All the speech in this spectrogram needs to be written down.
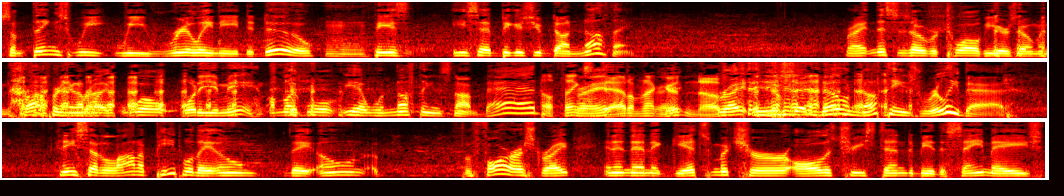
some things we we really need to do Mm-hmm. because he said because you've done nothing. Right, and this is over 12 years owning the property, and I'm like, well, what do you mean? I'm like, well, yeah, well, nothing's not bad. Oh, thanks, Right. Dad. I'm not Right. good enough. right? And he said, no, nothing's really bad. And he said, a lot of people they own they own the forest, right? And then, then it gets mature. All the trees tend to be the same age.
